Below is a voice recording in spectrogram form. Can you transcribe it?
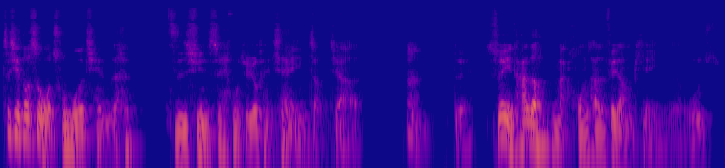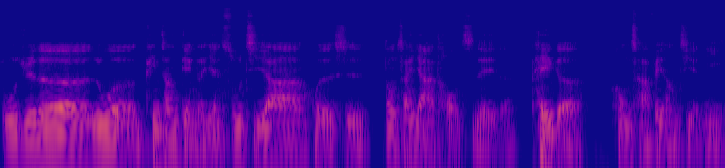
这些都是我出国前的资讯，所以我觉得有可能现在已经涨价了。嗯，对，所以它的奶红茶是非常便宜的。我我觉得如果平常点个盐酥鸡啊，或者是东山鸭头之类的，配个红茶非常解腻。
